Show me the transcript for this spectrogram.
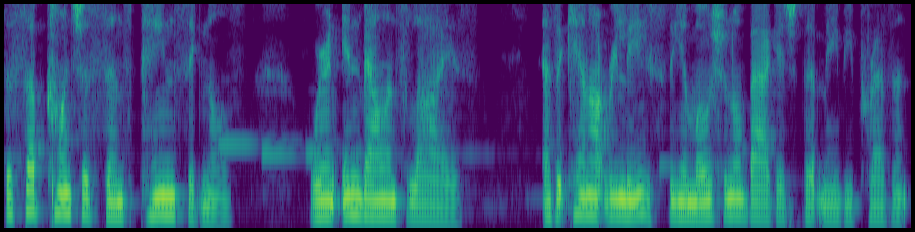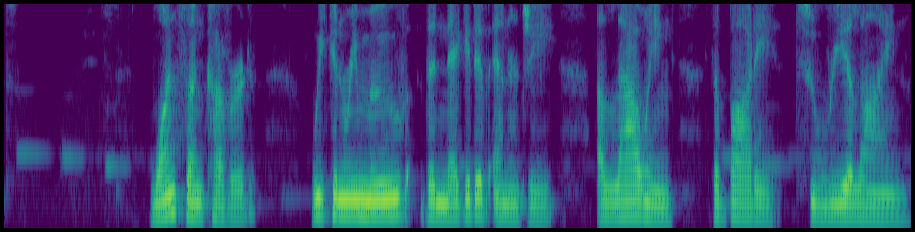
The subconscious sends pain signals where an imbalance lies, as it cannot release the emotional baggage that may be present. Once uncovered, we can remove the negative energy, allowing the body to realign.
